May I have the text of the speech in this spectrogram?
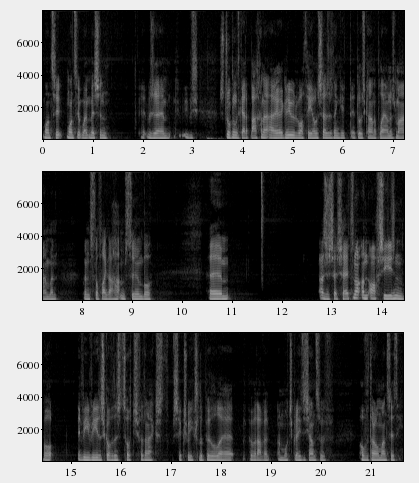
once it once it went missing, it was um, he was struggling to get it back. And I, I agree with what Theo says. I think it, it does kind of play on his mind when when stuff like that happens to him. But um, as I said, it's not an off season, but if he rediscovered his touch for the next six weeks, Liverpool, uh, Liverpool would have a, a much greater chance of overthrowing Man City.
